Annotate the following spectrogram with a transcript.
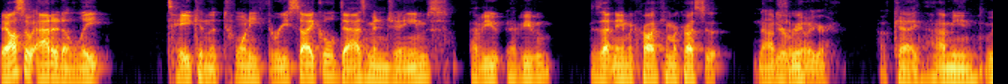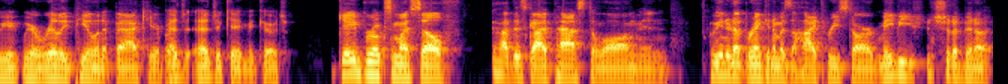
They also added a late take in the 23 cycle. Desmond James. Have you have you? Does that name across came across? it? Not You're re- familiar. Okay, I mean we we are really peeling it back here, but Edu- educate me, coach. Gabe Brooks and myself had this guy passed along, and we ended up ranking him as a high three star. Maybe should have been a,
